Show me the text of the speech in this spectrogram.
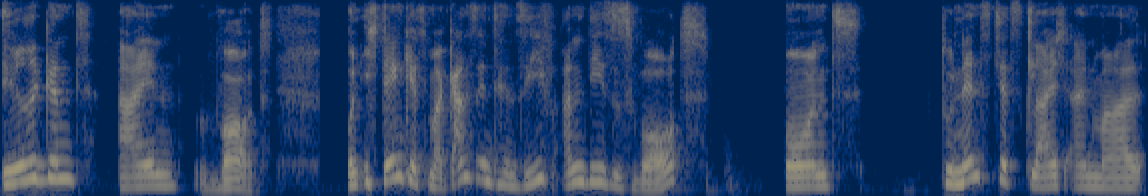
Irgendein Wort. Und ich denke jetzt mal ganz intensiv an dieses Wort und du nennst jetzt gleich einmal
